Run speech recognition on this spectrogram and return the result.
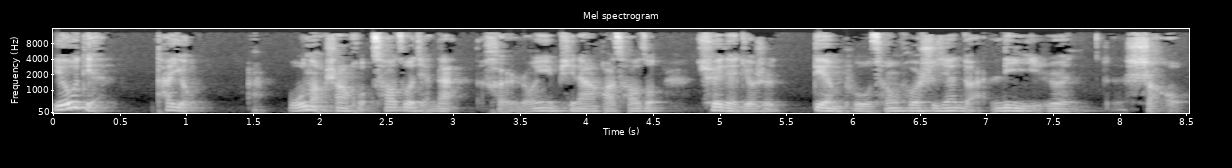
优点它有啊，无脑上货，操作简单，很容易批量化操作。缺点就是店铺存活时间短，利润少，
